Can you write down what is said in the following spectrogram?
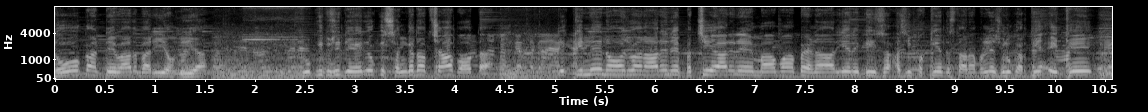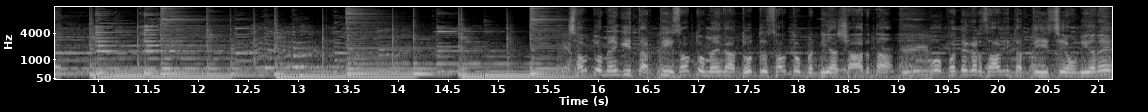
2 ਘੰਟੇ ਬਾਅਦ ਵਾਰੀ ਆਉਂਦੀ ਆ। ਕਿਉਂਕਿ ਤੁਸੀਂ ਦੇਖਦੇ ਹੋ ਕਿ ਸੰਗਤ ਦਾ ਉਤਸ਼ਾਹ ਬਹੁਤ ਆ। ਤੇ ਕਿੰਨੇ ਨੌਜਵਾਨ ਆ ਰਹੇ ਨੇ, ਬੱਚੇ ਆ ਰਹੇ ਨੇ, ਮਾਵਾਂ, ਭੈਣਾਂ ਆ ਰਹੀਆਂ ਨੇ ਕਿ ਅਸੀਂ ਪੱਕੀਆਂ ਦਸਤਾਰਾਂ ਬੰਨ੍ਹਣੀਆਂ ਸ਼ੁਰੂ ਕਰਤੀਆਂ ਇੱਥੇ। ਸਭ ਤੋਂ ਮਹਿੰਗੀ ਧਰਤੀ, ਸਭ ਤੋਂ ਮਹਿੰਗਾ ਦੁੱਧ, ਸਭ ਤੋਂ ਵੱਡੀਆਂ ਸ਼ਹਾਦਤਾਂ, ਉਹ ਫਤਿਹਗੜ੍ਹ ਸਾਹਿਬ ਦੀ ਧਰਤੀ ਹਿੱਸੇ ਆਉਂਦੀਆਂ ਨੇ।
